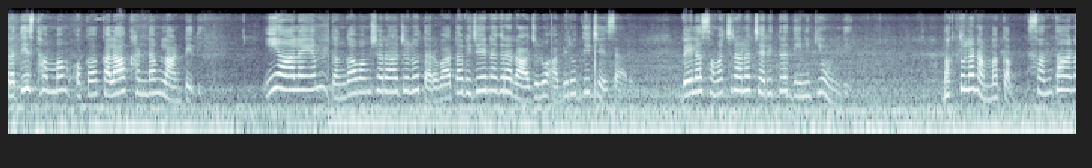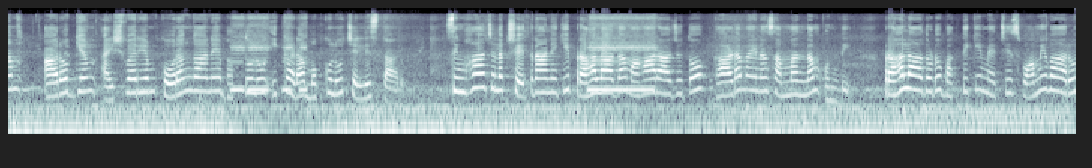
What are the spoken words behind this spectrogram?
ప్రతి స్తంభం ఒక కళాఖండం లాంటిది. ఈ ఆలయం గంగా వంశరాజులు తర్వాత విజయనగర రాజులు అభివృద్ధి చేశారు. వేల సంవత్సరాల చరిత్ర దీనికి ఉంది. భక్తుల నమ్మకం సంతానం ఆరోగ్యం ఐశ్వర్యం కోరంగానే భక్తులు ఇక్కడ మొక్కులు చెల్లిస్తారు. సింహాచల క్షేత్రానికి ప్రహ్లాద మహారాజుతో గాఢమైన సంబంధం ఉంది. ప్రహ్లాదుడు భక్తికి మెచ్చి స్వామివారు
